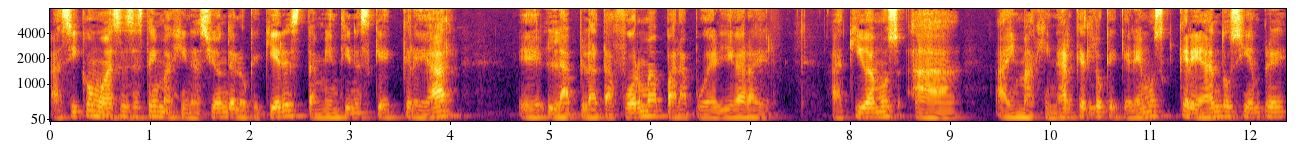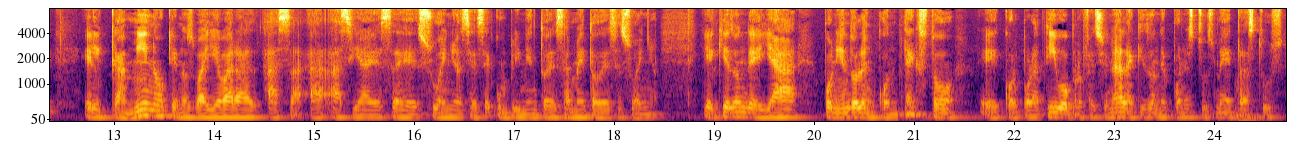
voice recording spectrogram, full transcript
Así como haces esta imaginación de lo que quieres, también tienes que crear eh, la plataforma para poder llegar a él. Aquí vamos a, imaginar qué es lo que queremos, creando siempre el camino que nos va a llevar hacia ese sueño, hacia ese cumplimiento de esa meta, de ese sueño. Y aquí es donde ya poniéndolo en contexto eh, corporativo, profesional, aquí es donde pones tus metas, tus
